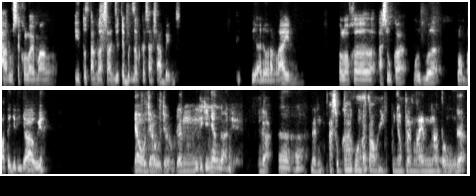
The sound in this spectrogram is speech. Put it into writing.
harusnya kalau emang itu tangga selanjutnya bener ke Sasha Banks. Ya ada orang lain. Kalau ke Asuka menurut gue lompatnya jadi jauh ya. Jauh, jauh, jauh. Dan jadi kayaknya enggak deh. Enggak. Uh, uh. Dan Asuka gue nggak tahu nih punya plan lain atau enggak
